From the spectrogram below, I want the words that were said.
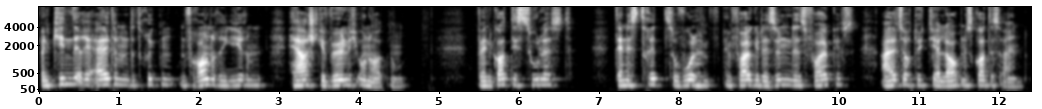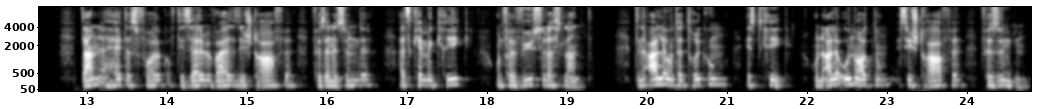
Wenn Kinder ihre Eltern unterdrücken und Frauen regieren, herrscht gewöhnlich Unordnung. Wenn Gott dies zulässt, denn es tritt sowohl im Folge der Sünde des Volkes als auch durch die Erlaubnis Gottes ein. Dann erhält das Volk auf dieselbe Weise die Strafe für seine Sünde, als käme Krieg und verwüste das Land. Denn alle Unterdrückung ist Krieg, und alle Unordnung ist die Strafe für Sünden.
